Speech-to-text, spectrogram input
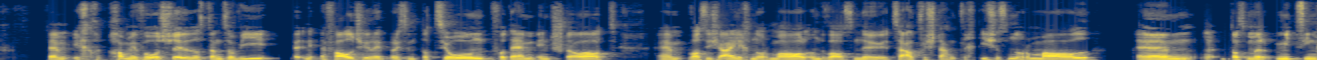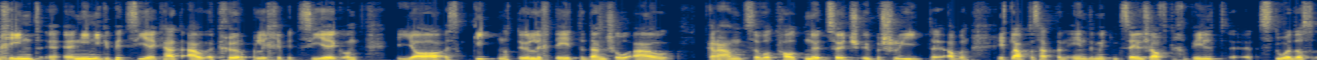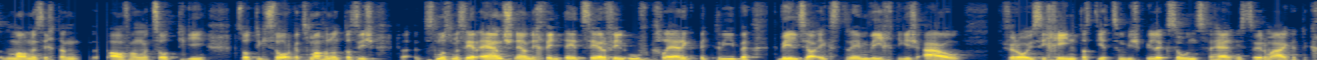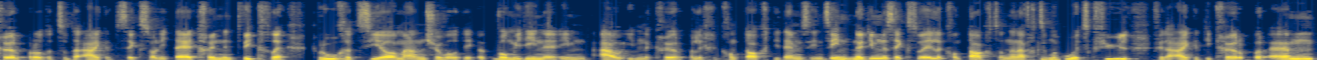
ähm, ich kann mir vorstellen, dass dann so wie eine, eine falsche Repräsentation von dem entsteht, ähm, was ist eigentlich normal und was nicht. Selbstverständlich ist es normal, ähm, dass man mit seinem Kind eine innige Beziehung hat, auch eine körperliche Beziehung. Und ja, es gibt natürlich dort dann schon auch Grenzen, die du halt nicht überschreiten Aber ich glaube, das hat dann eher mit dem gesellschaftlichen Bild äh, zu tun, dass Männer sich dann anfangen, solche, solche Sorgen zu machen. Und das ist, das muss man sehr ernst nehmen. Und ich finde dort sehr viel Aufklärung betreiben, weil es ja extrem wichtig ist auch, für unsere Kinder, dass die zum Beispiel ein gesundes Verhältnis zu ihrem eigenen Körper oder zu der eigenen Sexualität können entwickeln, brauchen sie ja Menschen, die, die mit ihnen im, auch in einem körperlichen Kontakt in dem Sinn sind. Nicht in einem sexuellen Kontakt, sondern einfach zu einem mhm. gutes Gefühl für den eigenen Körper ähm,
